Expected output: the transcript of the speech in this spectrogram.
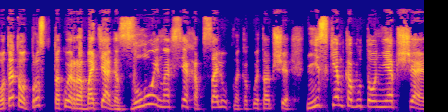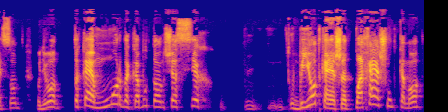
Вот это вот просто такой работяга, злой на всех абсолютно какой-то вообще. Ни с кем как будто он не общается. Он, у него такая морда, как будто он сейчас всех убьет, конечно, это плохая шутка, но,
